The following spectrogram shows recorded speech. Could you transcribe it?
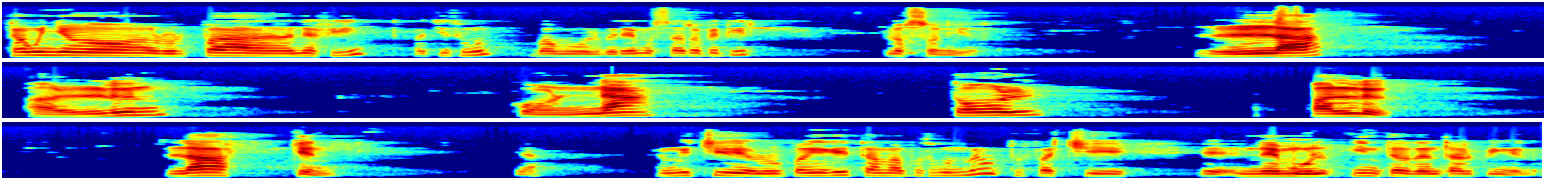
Tawinyo rulpa nefi, fachi un, vamos, volveremos a repetir los sonidos. La, alun, kona, tol, palu lafken ya ngichi rupangi meu tu fachi nemul interdental pingelo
